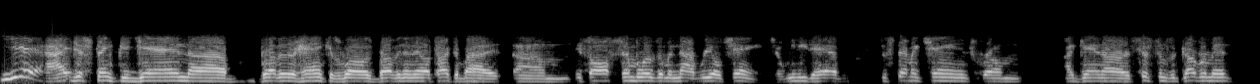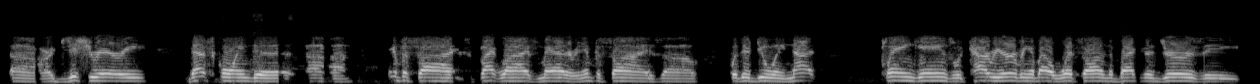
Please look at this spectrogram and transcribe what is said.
Yeah, I just think again, uh, brother Hank as well as brother Daniel talked about it. Um, it's all symbolism and not real change. So we need to have systemic change from again our systems of government, uh, our judiciary. That's going to uh, emphasize Black Lives Matter and emphasize uh, what they're doing, not playing games with Kyrie Irving about what's on the back of the jersey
